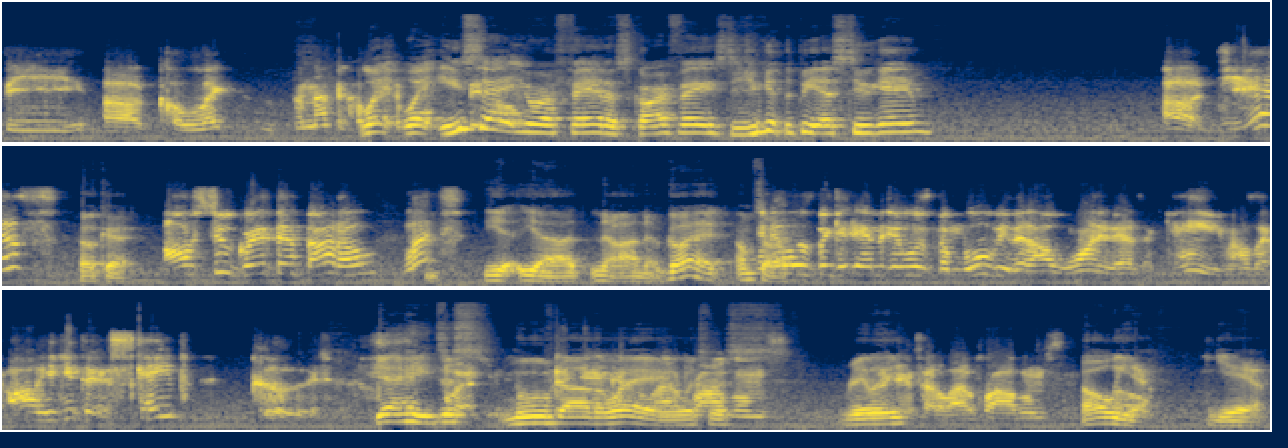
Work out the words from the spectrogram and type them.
the uh, collect. uh, Not the Wait, wait. You said you were a fan of Scarface. Did you get the PS2 game? Uh, yes. Okay. Offshoot Grand Theft Auto. What? Yeah, yeah. No, I know. Go ahead. I'm And it sorry. was the and it was the movie that I wanted as a game. I was like, oh, he get to escape. Good. Yeah, he just But moved out of the game had a way, of which problems. The really. game's had a lot of problems. Oh So- yeah, yeah,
